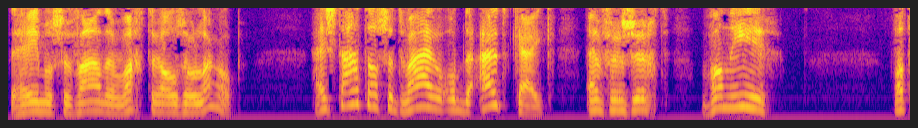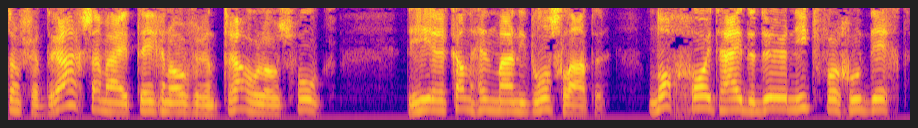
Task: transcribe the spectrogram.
De hemelse vader wacht er al zo lang op. Hij staat als het ware op de uitkijk en verzucht, wanneer? Wat een verdraagzaamheid tegenover een trouweloos volk. De Heere kan hen maar niet loslaten. Nog gooit hij de deur niet voor goed dicht.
